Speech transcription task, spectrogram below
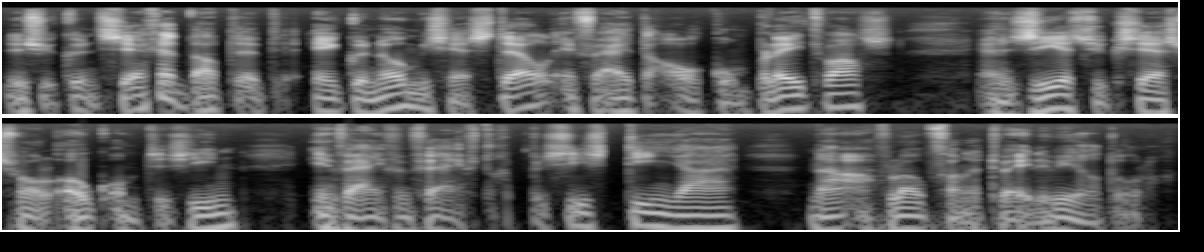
Dus je kunt zeggen dat het economisch herstel in feite al compleet was en zeer succesvol ook om te zien in 55, precies tien jaar na afloop van de Tweede Wereldoorlog.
